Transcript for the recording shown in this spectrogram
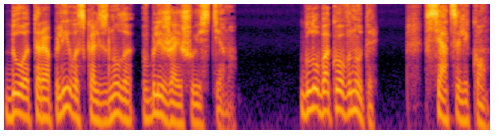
Дуа торопливо скользнула в ближайшую стену. Глубоко внутрь, вся целиком.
